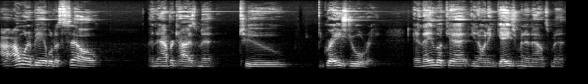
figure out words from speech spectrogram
I, I want to be able to sell an advertisement to Gray's Jewelry, and they look at you know an engagement announcement.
